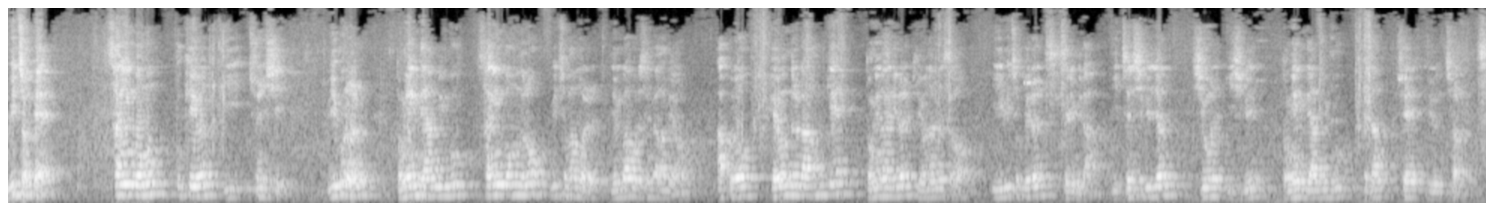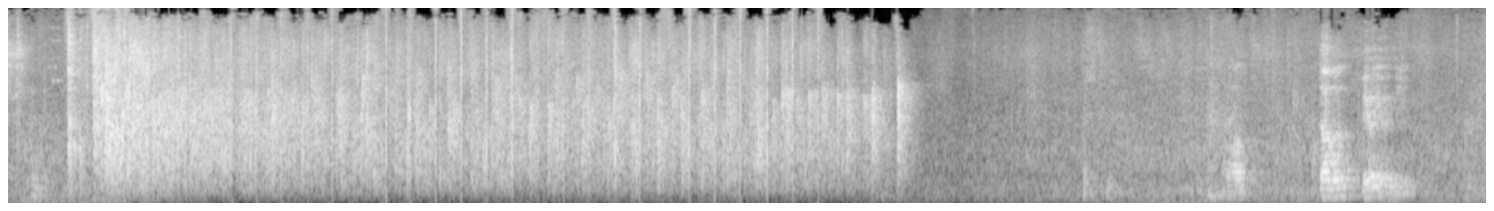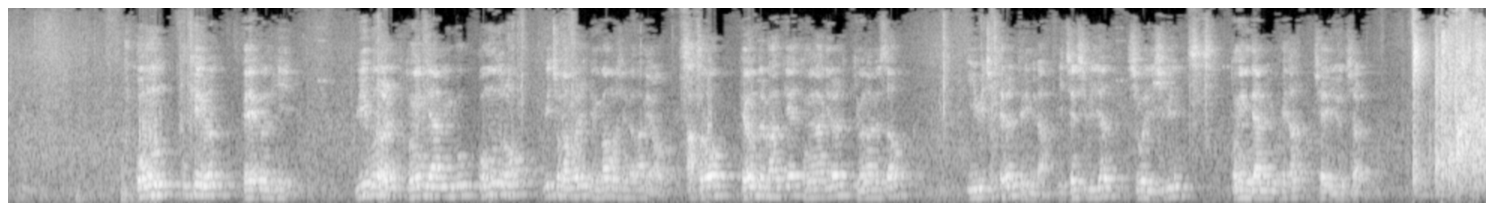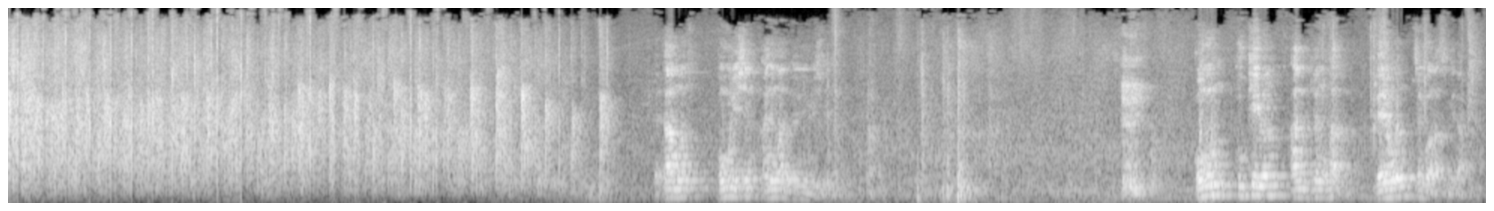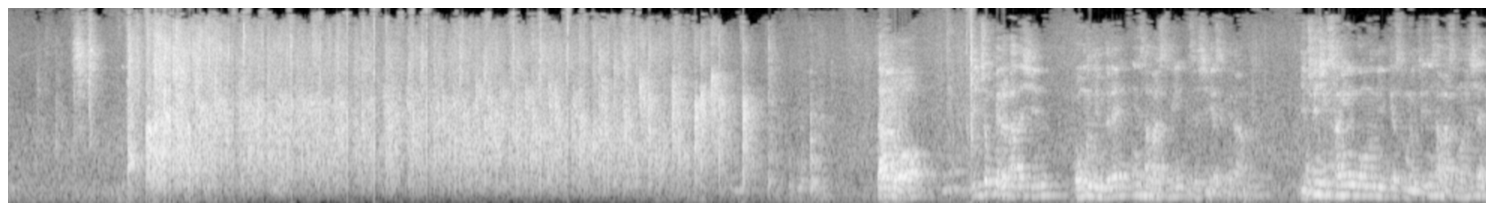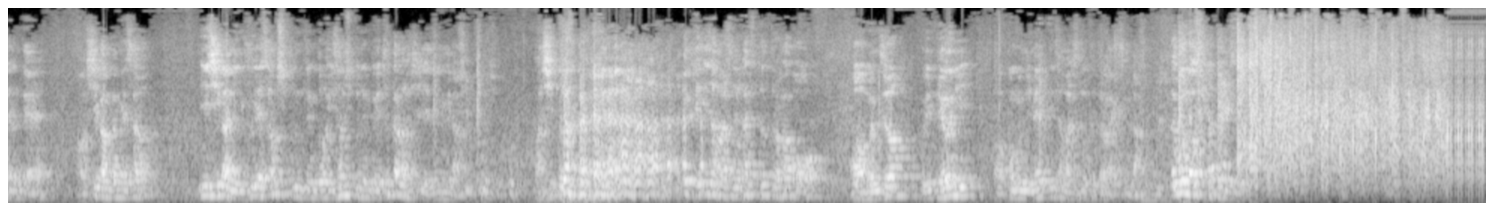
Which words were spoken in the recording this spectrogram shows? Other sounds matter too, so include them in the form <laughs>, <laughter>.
위촉회 상임고문 국회의원 이춘식 위분을 동행 대한민국 상임고문으로 위촉함을 영광으로 생각하며 앞으로 회원들과 함께 동행하기를 기원하면서 이 위촉회를 드립니다. 2011년 10월 20일 동행 대한민국 회장 최윤철 어, 다음은 배 의원님 고문 국회의원 배은희. 위분을 동행대한민국 고문으로 위촉함을 영광으로 생각하며 앞으로 회원들과 함께 동행하기를 기원하면서 이 위촉회를 드립니다. 2011년 10월 20일 동행대한민국 회장 최윤철 다음은 고문이신 안영환 의원님이십니다. 고문 국회의원 안형환 내용은 전과 같습니다. 다음으로 위촉표를 받으신 고문님들의 인사 말씀이 있으시겠습니다. 이춘식 상임 고문님께서 먼저 인사 말씀을 하셔야 되는데 어, 시간 관계상 이 시간 이후에 30분 정도, 2, 30분 정도의 특강을 하실 예정입니다. 10분, 10분. 아, 10분. <laughs> 그때 인사 말씀을 같이 듣도록 하고 어, 먼저 우리 배은희 어, 고문님의 인사 말씀을 듣도록 하겠습니다. 뜨거운 박수 부탁드리겠습니다.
